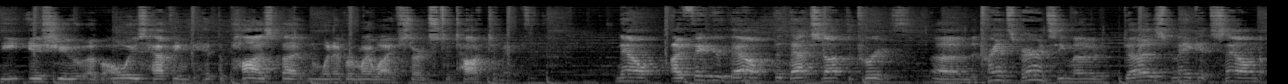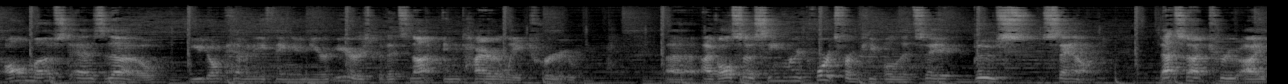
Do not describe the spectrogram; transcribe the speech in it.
the issue of always having to hit the pause button whenever my wife starts to talk to me. Now, I figured out that that's not the truth. Um, the transparency mode does make it sound almost as though you don't have anything in your ears, but it's not entirely true. Uh, I've also seen reports from people that say it boosts sound. That's not true either.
